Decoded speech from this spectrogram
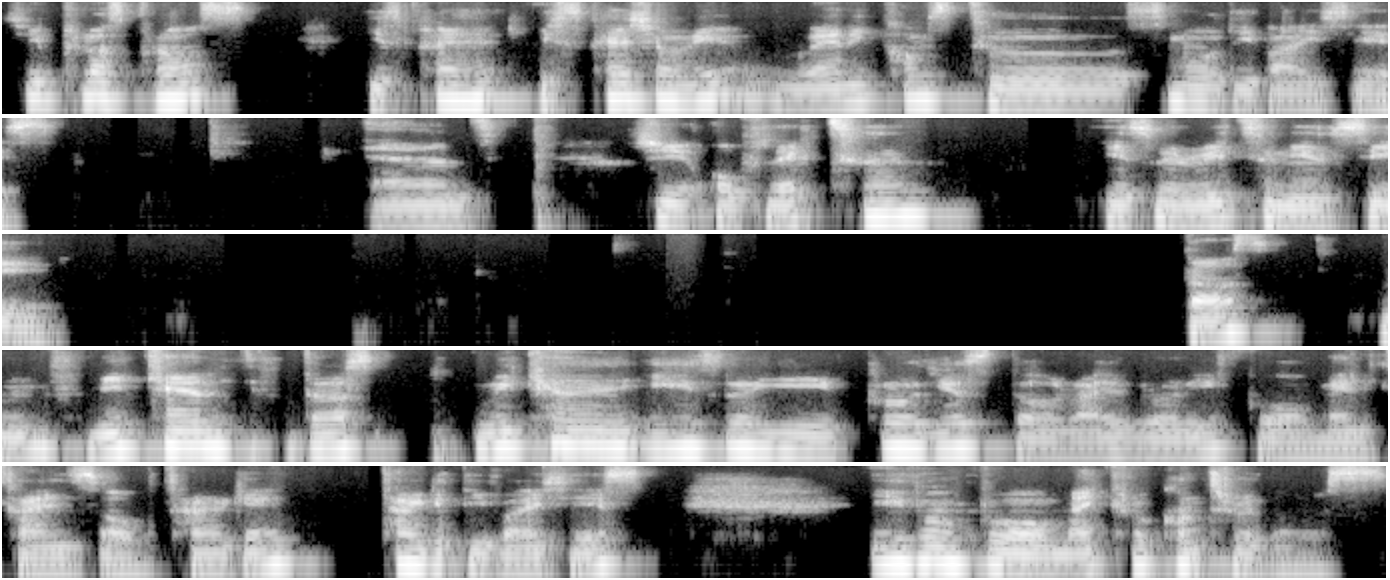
C++ especially when it comes to small devices. And G object is written in C. Thus, we can thus we can easily produce the library for many kinds of target target devices, even for microcontrollers.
